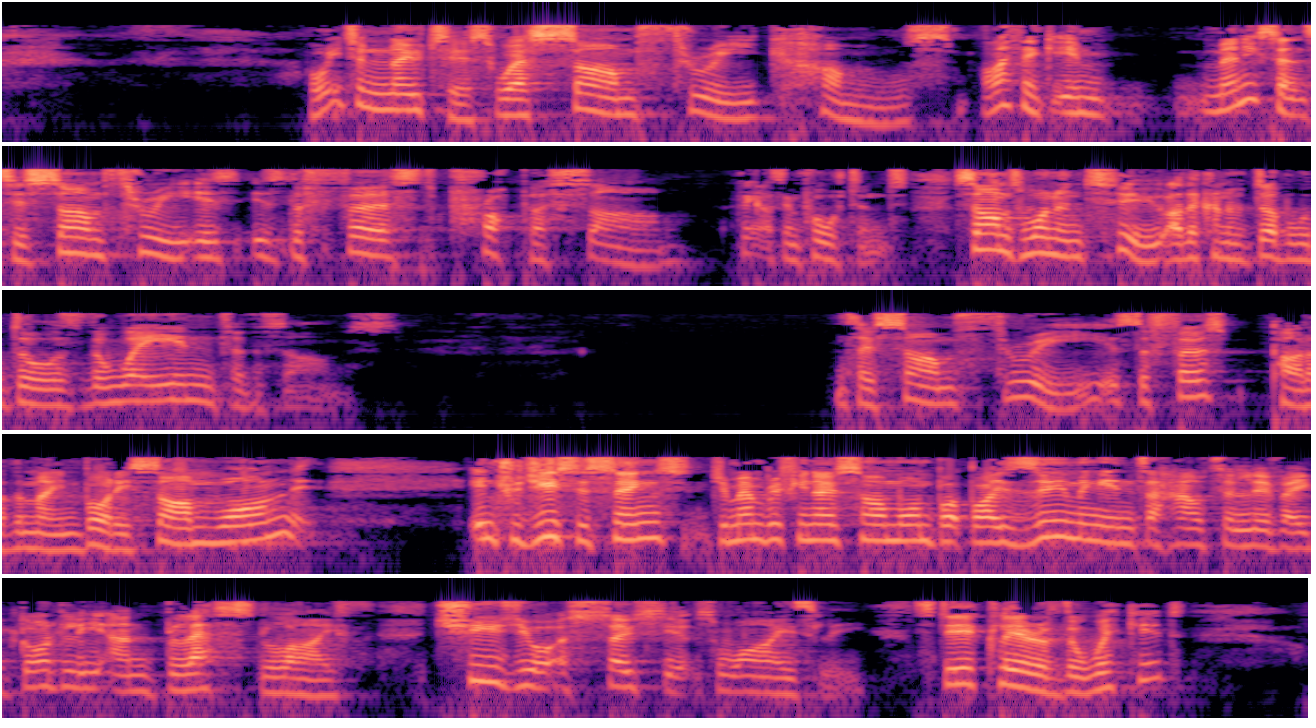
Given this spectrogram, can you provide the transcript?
I want you to notice where Psalm 3 comes. I think in many senses, Psalm 3 is, is the first proper psalm. I think that's important. Psalms 1 and 2 are the kind of double doors, the way into the Psalms. And so Psalm 3 is the first part of the main body. Psalm 1 introduces things, do you remember if you know Psalm 1, but by zooming into how to live a godly and blessed life, choose your associates wisely. Steer clear of the wicked,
